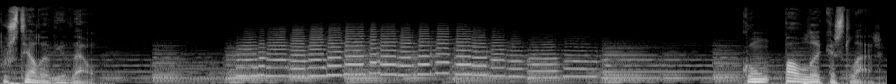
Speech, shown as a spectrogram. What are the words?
costela de Adão. Com Paula Castelar.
